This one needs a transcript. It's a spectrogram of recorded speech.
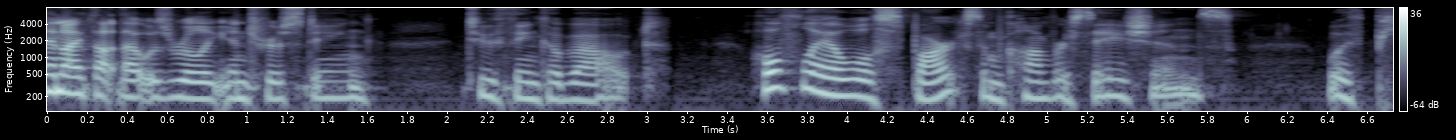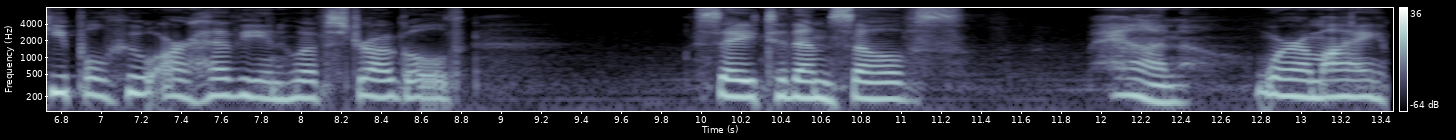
And I thought that was really interesting to think about. Hopefully I will spark some conversations with people who are heavy and who have struggled say to themselves, "Man, where am I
